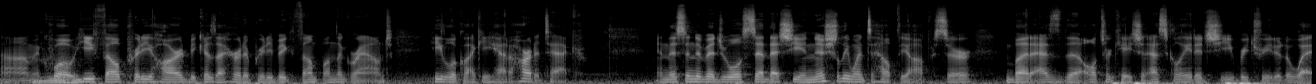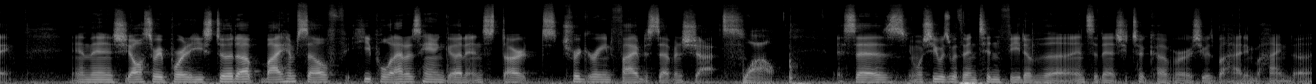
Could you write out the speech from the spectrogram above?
Um, and quote, he fell pretty hard because I heard a pretty big thump on the ground. He looked like he had a heart attack. And this individual said that she initially went to help the officer, but as the altercation escalated, she retreated away. And then she also reported he stood up by himself. He pulled out his handgun and starts triggering five to seven shots. Wow. It says, well, she was within 10 feet of the incident. She took cover. She was hiding behind uh,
